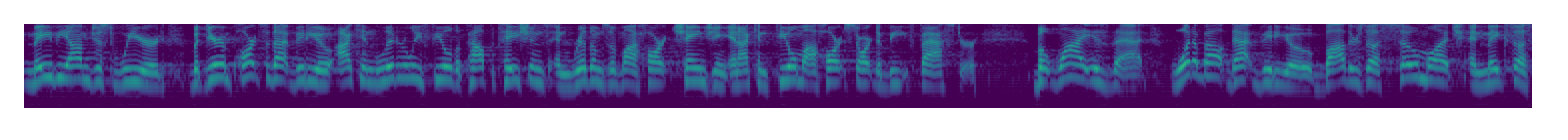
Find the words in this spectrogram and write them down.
maybe I'm just weird, but during parts of that video, I can literally feel the palpitations and rhythms of my heart changing, and I can feel my heart start to beat faster. But why is that? What about that video bothers us so much and makes us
